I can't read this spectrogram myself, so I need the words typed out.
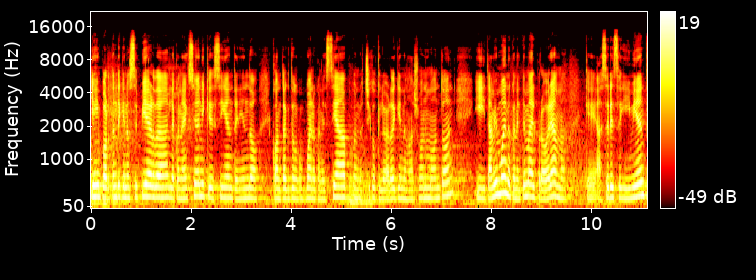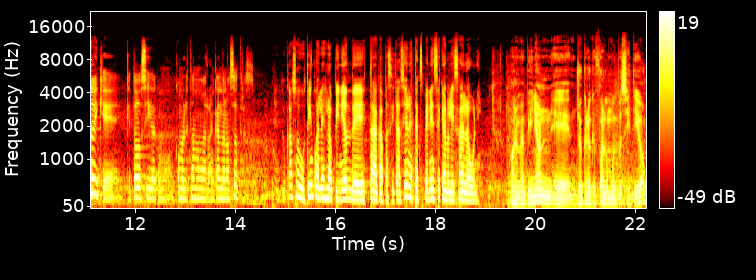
y es importante que no se pierda la conexión y que sigan teniendo contacto bueno, con el CIAP, con los chicos que la verdad que nos ayudan un montón y también bueno con el tema del programa, que hacer el seguimiento y que, que todo siga como, como lo estamos arrancando nosotros. En tu caso, Agustín, ¿cuál es la opinión de esta capacitación, esta experiencia que han realizado en la UNI? Bueno, en mi opinión, eh, yo creo que fue algo muy positivo.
